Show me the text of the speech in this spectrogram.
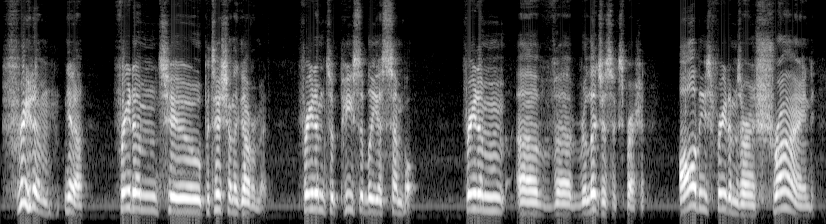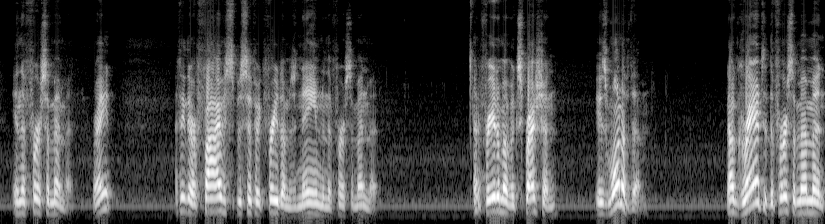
Freedom, you know, freedom to petition the government, freedom to peaceably assemble, freedom of uh, religious expression. All these freedoms are enshrined in the First Amendment, right? I think there are five specific freedoms named in the First Amendment. And freedom of expression is one of them. Now, granted, the First Amendment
